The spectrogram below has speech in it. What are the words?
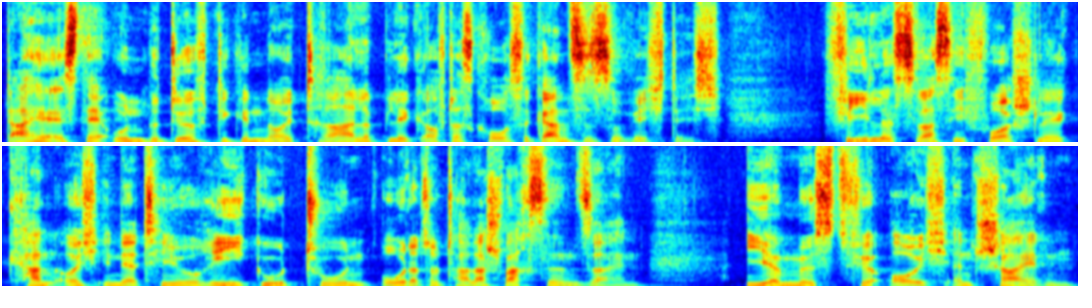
Daher ist der unbedürftige, neutrale Blick auf das große Ganze so wichtig. Vieles, was sie vorschlägt, kann euch in der Theorie gut tun oder totaler Schwachsinn sein. Ihr müsst für euch entscheiden,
